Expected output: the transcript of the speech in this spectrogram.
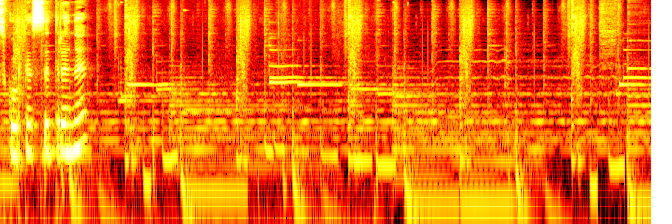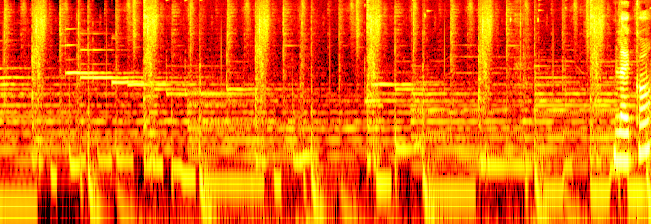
Skórkę z cytryny, mleko,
